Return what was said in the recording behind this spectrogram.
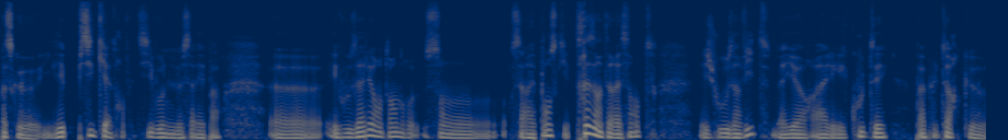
parce qu'il est psychiatre en fait, si vous ne le savez pas. Euh, et vous allez entendre son, sa réponse qui est très intéressante. Et je vous invite d'ailleurs à aller écouter, pas plus tard que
